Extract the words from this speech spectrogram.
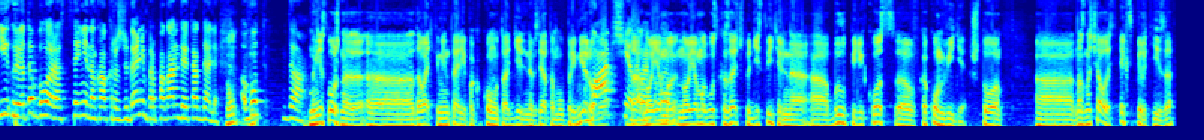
и это было расценено как разжигание пропаганды и так далее. Ну, вот да. Мне сложно э, давать комментарии по какому-то отдельно взятому примеру. Вообще, но, да, но я, но я могу сказать, что действительно э, был перекос э, в каком виде, что назначалась экспертиза.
